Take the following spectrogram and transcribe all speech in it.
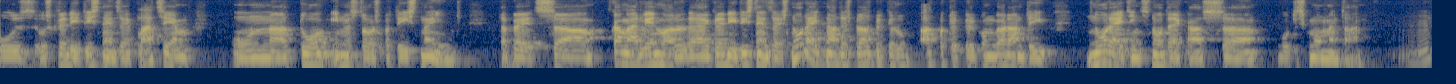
uz, uz kredītu izsniedzēju pleciem, un uh, to investors pat īsti nejūt. Tāpēc, kamēr vien var kredītu izsniedzējs norēķināties par atpakaļpirkuma garantiju, norēķins notiekās būtiski momentāni. Mhm.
